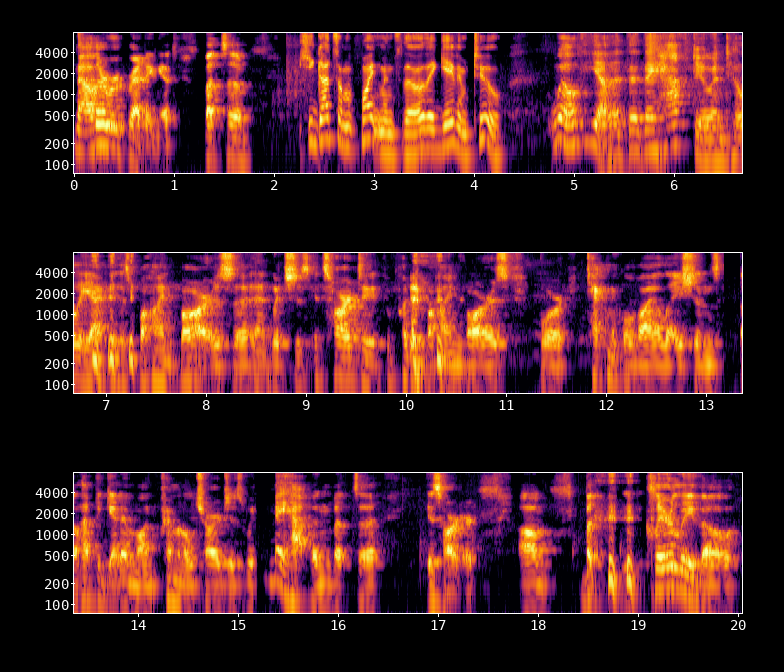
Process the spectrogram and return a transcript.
Now they're regretting it, but uh, he got some appointments though. They gave him two. Well, yeah, they have to until he is behind bars, uh, which is it's hard to put him behind bars for technical violations. They'll have to get him on criminal charges, which may happen, but uh, is harder. Um, but clearly, though,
